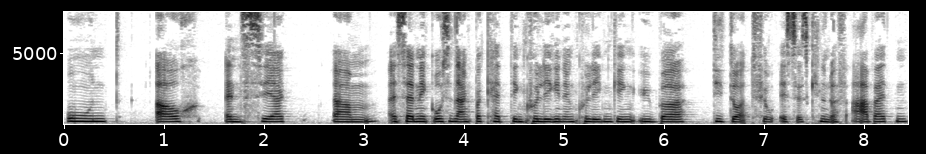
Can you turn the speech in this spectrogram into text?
Und auch ein sehr, ähm, also eine große Dankbarkeit den Kolleginnen und Kollegen gegenüber, die dort für SOS Kinderdorf arbeiten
